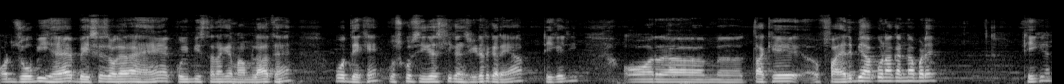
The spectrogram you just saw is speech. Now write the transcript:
और जो भी है बेसिस वगैरह हैं या कोई भी इस तरह के मामला हैं, वो देखें, उसको सीरियसली कंसीडर करें आप, ठीक है जी? और ताकि फायर भी आपको ना करना पड़े, ठीक है?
